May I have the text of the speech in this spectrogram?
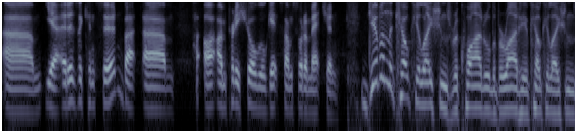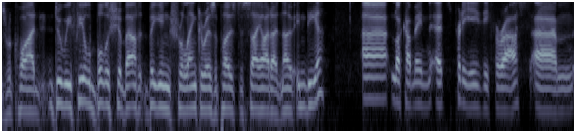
um, yeah, it is a concern, but um, I- I'm pretty sure we'll get some sort of match in. Given the calculations required or the variety of calculations required, do we feel bullish about it being Sri Lanka as opposed to, say, I don't know, India? Uh, look, I mean, it's pretty easy for us. Um,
